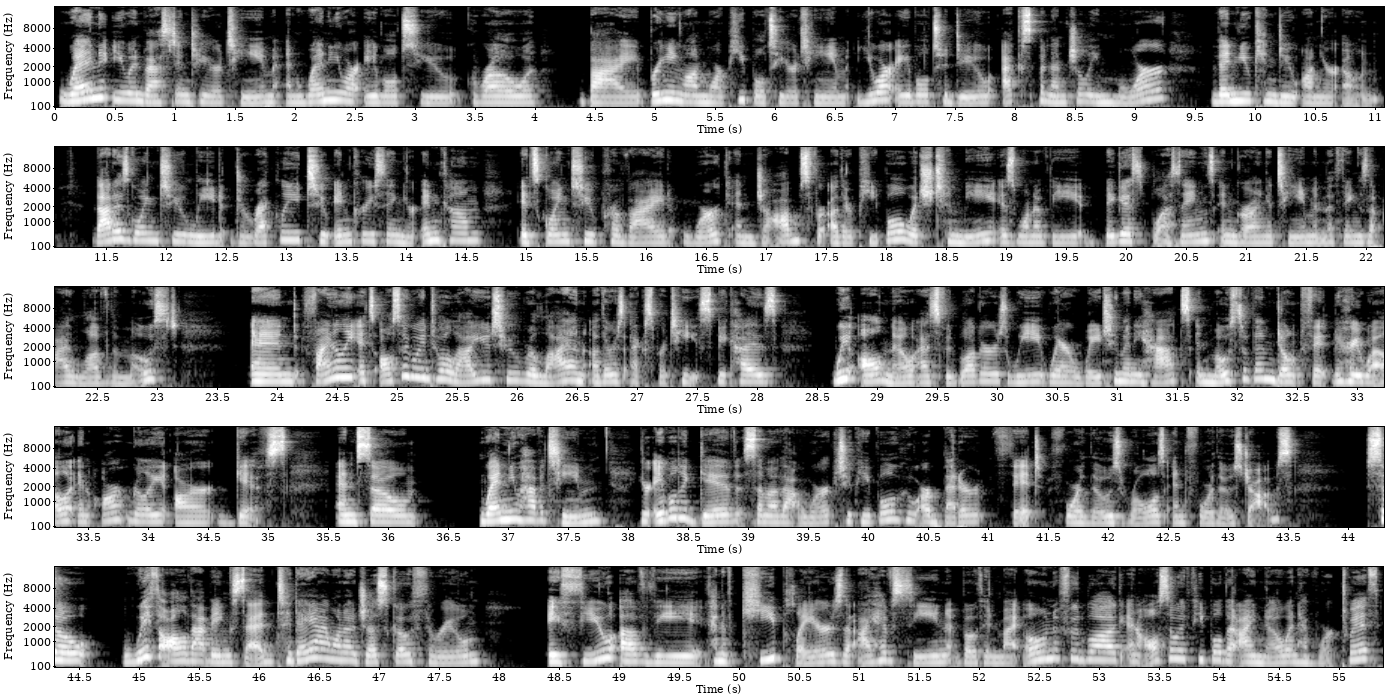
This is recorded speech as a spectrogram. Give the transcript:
when you invest into your team and when you are able to grow by bringing on more people to your team, you are able to do exponentially more than you can do on your own. That is going to lead directly to increasing your income. It's going to provide work and jobs for other people, which to me is one of the biggest blessings in growing a team and the things that I love the most. And finally, it's also going to allow you to rely on others' expertise because we all know as food bloggers, we wear way too many hats, and most of them don't fit very well and aren't really our gifts. And so, when you have a team, you're able to give some of that work to people who are better fit for those roles and for those jobs. So, with all of that being said, today I want to just go through a few of the kind of key players that I have seen both in my own food blog and also with people that I know and have worked with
